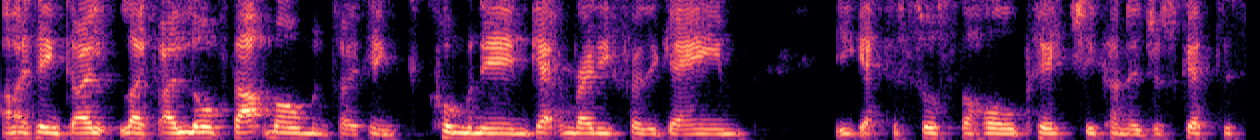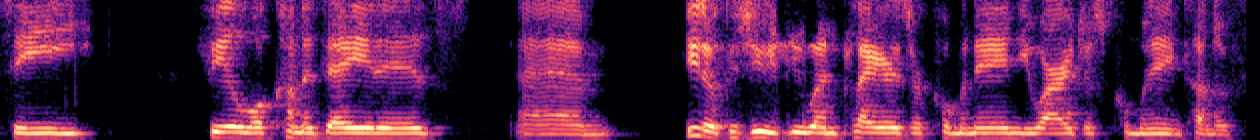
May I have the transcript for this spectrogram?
And I think I like I love that moment. I think coming in, getting ready for the game, you get to suss the whole pitch. You kind of just get to see, feel what kind of day it is. Um, you know, because usually when players are coming in, you are just coming in kind of,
